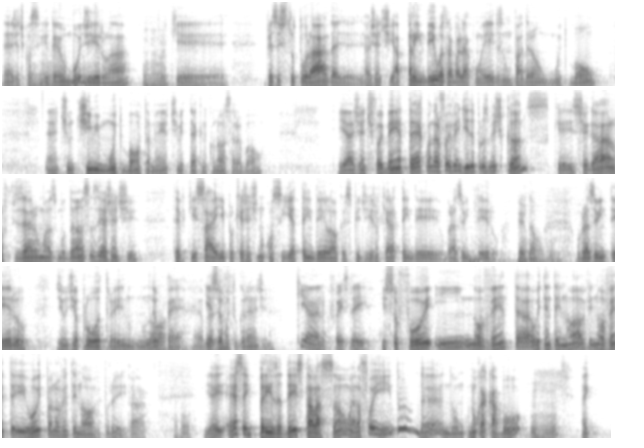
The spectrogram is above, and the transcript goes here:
né? a gente conseguiu, ganhou muito dinheiro lá, Uhum. porque empresa estruturada, a gente aprendeu a trabalhar com eles num padrão muito bom. né? Tinha um time muito bom também, o time técnico nosso era bom. E a gente foi bem até quando ela foi vendida para os mexicanos, que eles chegaram, fizeram umas mudanças e a gente teve que sair porque a gente não conseguia atender lá o que eles pediram, que era atender o Brasil inteiro, perdão, Uhum. o Brasil inteiro de um dia para o outro, aí não, não deu pé. O Brasil Isso é muito grande, né? Que ano que foi isso daí? Isso foi em 90, 89, 98 para 99, por aí. Tá. Uhum. E aí, essa empresa de instalação, ela foi indo, né, nu- nunca acabou. Uhum.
